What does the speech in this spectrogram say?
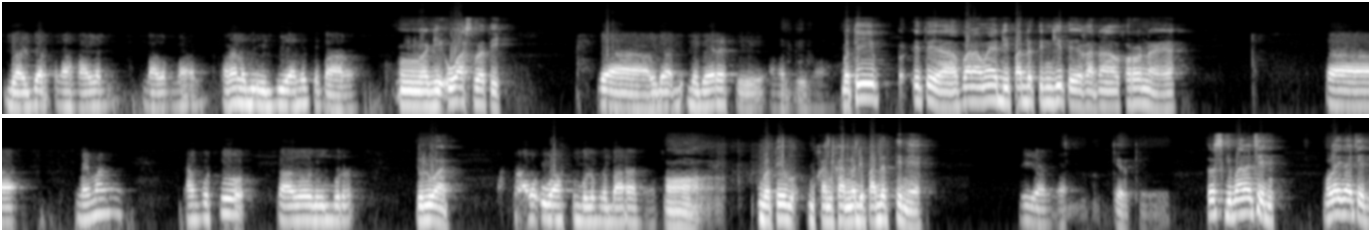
belajar tengah malam malam karena lagi ujian itu pak. Hmm, lagi uas berarti. Ya udah udah beres sih alhamdulillah. Berarti itu ya apa namanya dipadetin gitu ya karena corona ya? Eh, memang kampus tuh selalu libur Duluan. selalu uas sebelum lebaran ya. Oh, berarti bu- bukan karena dipadetin ya? Iya, ya. Oke oke. Terus gimana Cin? Mulai nggak Cin?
